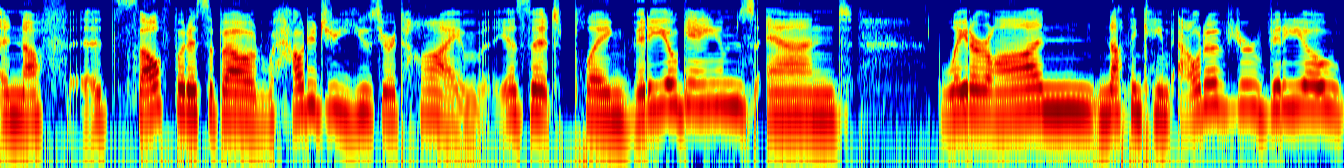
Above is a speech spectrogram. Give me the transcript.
enough itself, but it's about how did you use your time? Is it playing video games and later on nothing came out of your video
